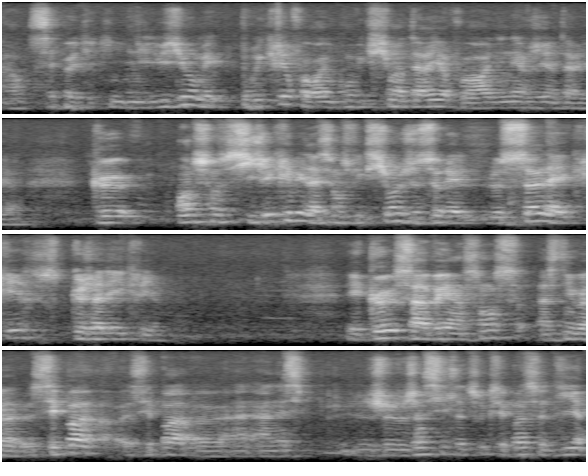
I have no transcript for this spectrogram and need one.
alors ça peut être une illusion, mais pour écrire, il faut avoir une conviction intérieure, il faut avoir une énergie intérieure. Que si j'écrivais la science-fiction, je serais le seul à écrire ce que j'allais écrire. Et que ça avait un sens à ce niveau-là. C'est pas, c'est pas euh, un, j'insiste là-dessus, c'est pas se dire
